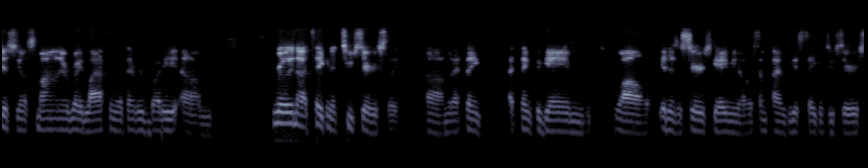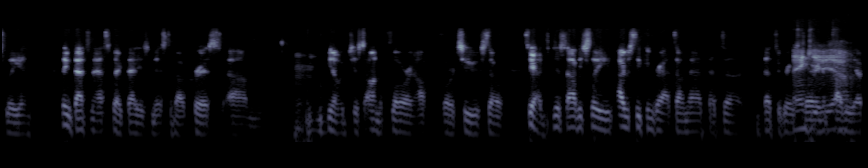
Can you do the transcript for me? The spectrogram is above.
just, you know, smiling, everybody laughing with everybody. Um, really not taking it too seriously. Um, and I think, I think the game, while it is a serious game, you know, sometimes it gets taken too seriously. And I think that's an aspect that is missed about Chris, um, mm-hmm. you know, just on the floor and off the floor too. So, so yeah, just obviously, obviously, congrats on that. That's a that's a great Thank story. You, yeah. Probably a,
